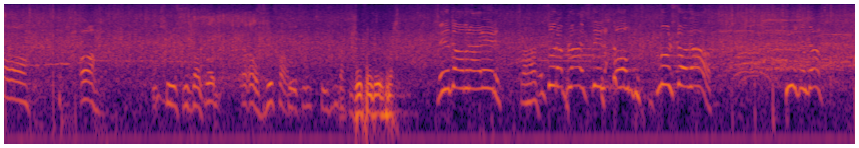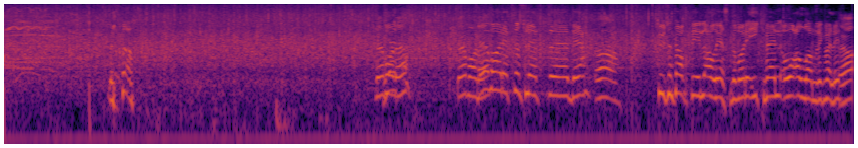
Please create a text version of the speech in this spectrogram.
venn. Tusen takk. Fy faen. Mine damer og herrer, en stor applaus til Odd Nordstoga! Tusen takk! Det var det. Det var Det det. var rett og slett eh, det. Ja. Tusen takk til alle gjestene våre i kveld og alle andre kvelder. Ja,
